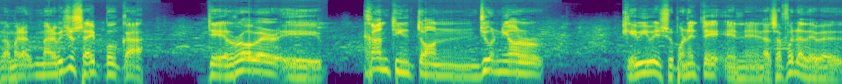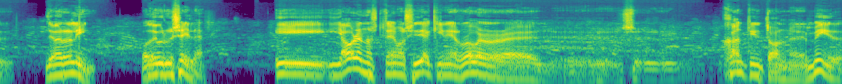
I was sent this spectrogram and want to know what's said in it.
la maravillosa época de Robert eh, Huntington Jr., que vive, suponete, en, las afueras de Berlín o de Bruselas. Y, ahora no tenemos idea quién es Robert eh, Huntington eh, Mead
